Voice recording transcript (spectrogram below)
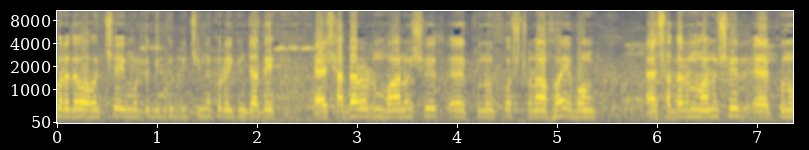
করে দেওয়া হচ্ছে। এই মুহূর্তে বিদ্যুৎ বিচ্ছিন্ন করে কিন্তু যাতে সাধারণ মানুষের কোনো কষ্ট না হয় এবং সাধারণ মানুষের কোনো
